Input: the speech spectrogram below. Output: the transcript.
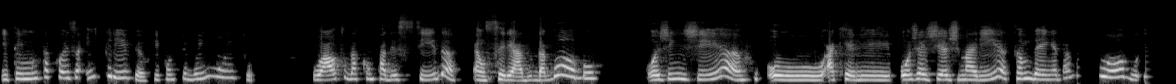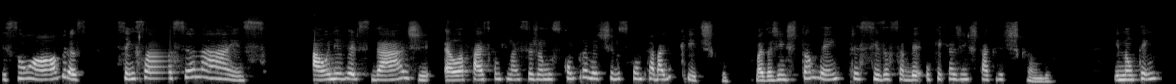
e tem muita coisa incrível que contribui muito. O Alto da Compadecida é um seriado da Globo. Hoje em dia, o, aquele Hoje é Dia de Maria também é da Globo. E são obras sensacionais. A universidade, ela faz com que nós sejamos comprometidos com o trabalho crítico, mas a gente também precisa saber o que, que a gente está criticando. E não tem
